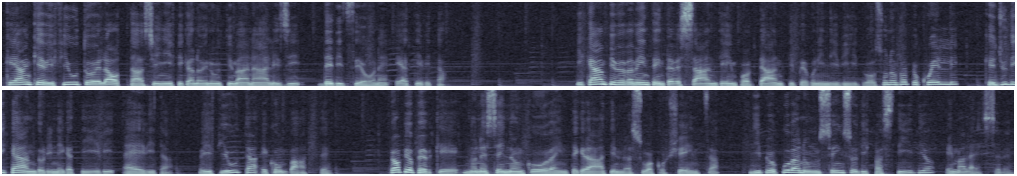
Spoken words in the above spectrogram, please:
che anche rifiuto e lotta significano in ultima analisi dedizione e attività. I campi veramente interessanti e importanti per un individuo sono proprio quelli che giudicandoli negativi evita, rifiuta e combatte, proprio perché, non essendo ancora integrati nella sua coscienza, gli procurano un senso di fastidio e malessere.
